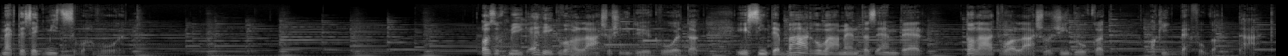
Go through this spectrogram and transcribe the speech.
mert ez egy micva volt. Azok még elég vallásos idők voltak, és szinte bárhová ment az ember, talált vallásos zsidókat, akik befogadták.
